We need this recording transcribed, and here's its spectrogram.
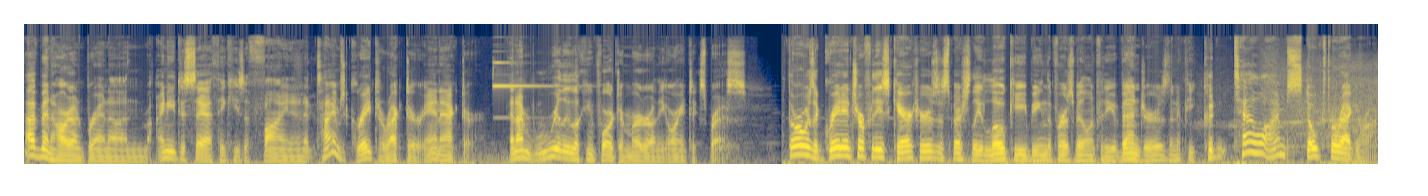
I've been hard on Branagh, and I need to say I think he's a fine and at times great director and actor. And I'm really looking forward to Murder on the Orient Express. Thor was a great intro for these characters, especially Loki being the first villain for the Avengers, and if you couldn't tell, I'm stoked for Ragnarok.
